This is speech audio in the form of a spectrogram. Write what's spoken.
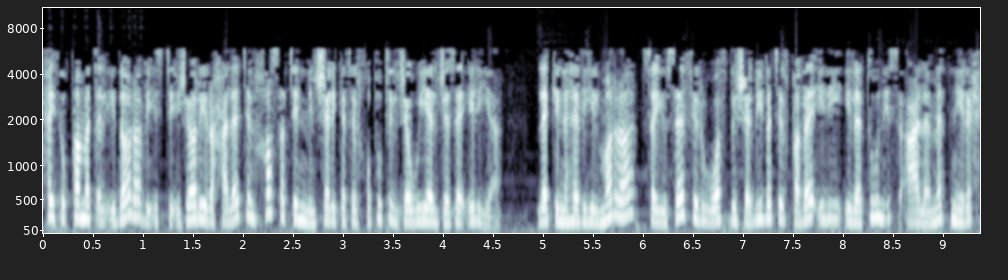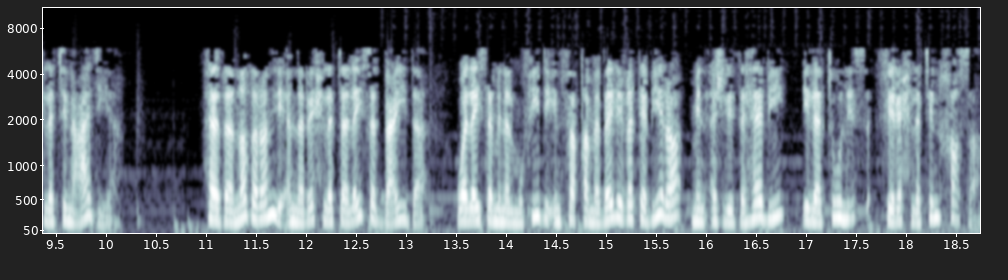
حيث قامت الإدارة باستئجار رحلات خاصة من شركة الخطوط الجوية الجزائرية. لكن هذه المرة سيسافر وفد شبيبة القبائل إلى تونس على متن رحلة عادية. هذا نظرا لأن الرحلة ليست بعيدة وليس من المفيد إنفاق مبالغ كبيرة من أجل الذهاب إلى تونس في رحلة خاصة.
